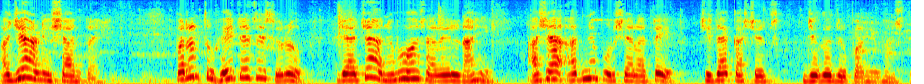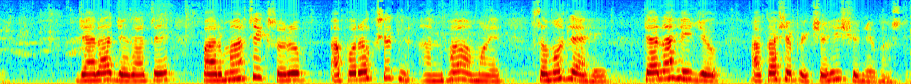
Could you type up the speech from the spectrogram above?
अजय आणि शांत आहे. परंतु हे त्याचे स्वरूप ज्याच्या अनुभवास आलेले नाही अशा अज्ञ पुरुषाला ते चिदाकाशच जगदरूपाने भासते. ज्याला जगाचे पारमार्थिक स्वरूप अपरोक्ष अनुभवामुळे समजले आहे त्याला हे जग आकाशापेक्षाही शून्य भासते.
